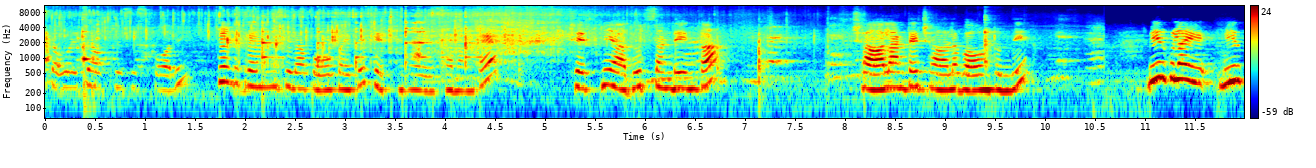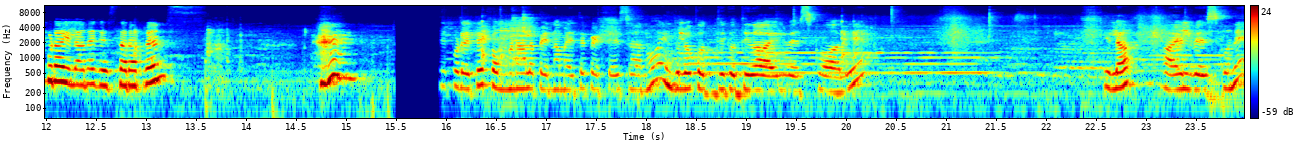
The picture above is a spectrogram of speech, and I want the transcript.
స్టవ్ అయితే ఆఫ్ చేసేసుకోవాలి. చూడండి ఫ్రెండ్స్ ఇలా పోపు అయితే చట్నీ వేసామంటే చట్నీ అదుర్స్ అండి ఇంకా. చాలా అంటే చాలా బాగుంటుంది. మీరు కూడా మీరు కూడా ఇలానే చేస్తారా ఫ్రెండ్స్? ఇప్పుడైతే పొంగనాల పెన్నం అయితే పెట్టేశాను. ఇందులో కొద్ది కొద్దిగా ఆయిల్ వేసుకోవాలి. ఇలా ఆయిల్ వేసుకొని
